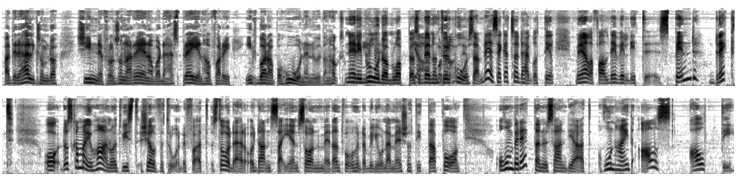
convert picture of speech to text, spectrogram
att är det här liksom då skinnet från sådana renar var den här sprayen har farit inte bara på hornen utan också... Ner i blodomloppet och så ja, blev de turkosa. Det är säkert så det har gått till. Men i alla fall det är väldigt eh, spänd dräkt och då ska man ju ha nog ett visst självförtroende för att stå där och dansa i en sån medan 200 miljoner människor tittar på. Och hon berättar nu Sandja att hon har inte alls alltid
